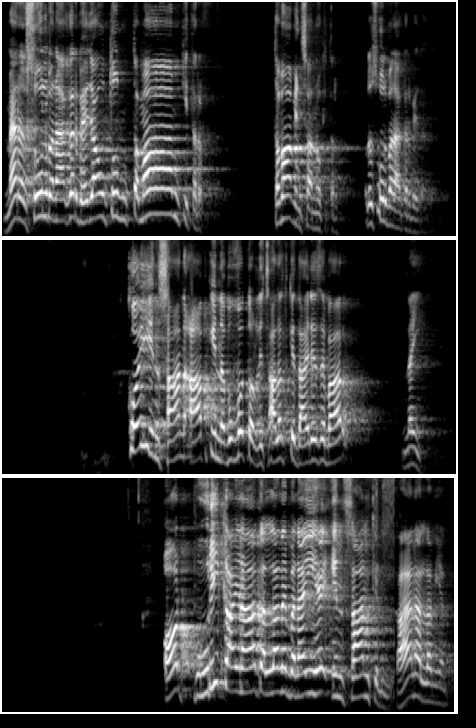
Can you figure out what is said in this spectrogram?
میں رسول بنا کر بھیجا ہوں تم تمام کی طرف، تمام انسانوں کی طرف، رسول بنا کر بھیجا گیا۔ کوئی انسان آپ کی نبوت اور رسالت کے دائرے سے باہر نہیں۔ اور پوری کائنات اللہ نے بنائی ہے انسان کے لیے۔ کہا ہے نا اللہ میاں۔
